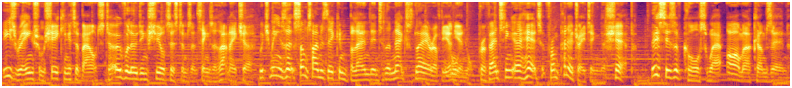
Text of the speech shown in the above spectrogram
These range from shaking it about to overloading shield systems and things of that nature, which means that sometimes they can blend into the next layer of the onion, preventing a hit from penetrating the ship. This is of course where armour comes in.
